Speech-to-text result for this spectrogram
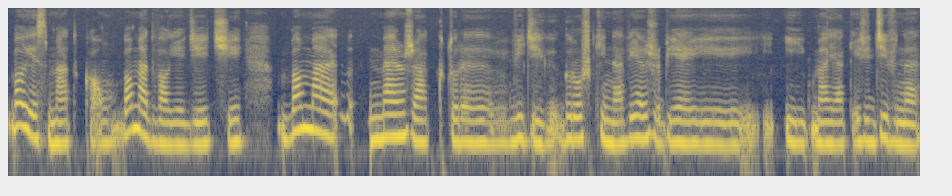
bo jest matką, bo ma dwoje dzieci, bo ma męża, który widzi gruszki na wierzbie i, i ma jakieś dziwne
